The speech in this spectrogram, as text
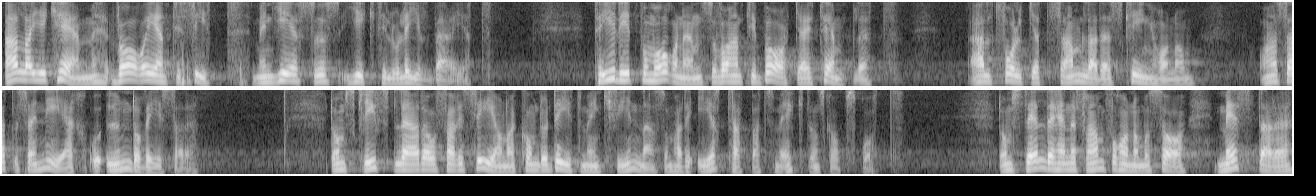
Alla gick hem, var och en till sitt, men Jesus gick till Olivberget. Tidigt på morgonen så var han tillbaka i templet allt folket samlades kring honom och han satte sig ner och undervisade. De skriftlärda och fariseerna kom då dit med en kvinna som hade ertappats med äktenskapsbrott. De ställde henne framför honom och sa, Mästare,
